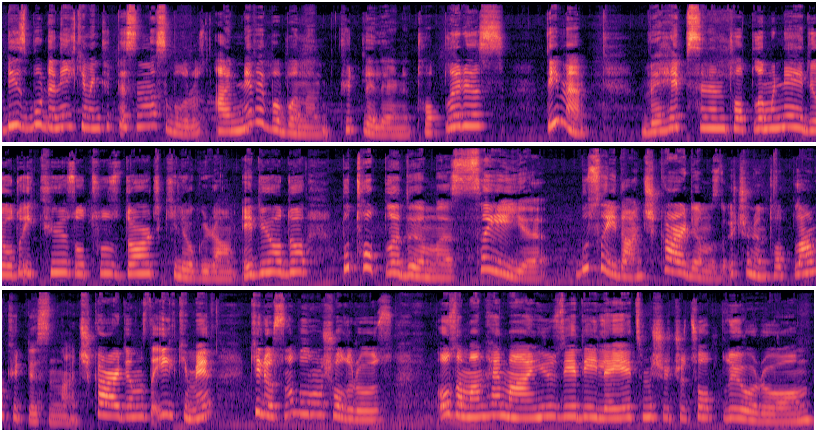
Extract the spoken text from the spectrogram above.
Biz buradan ilkimin kütlesini nasıl buluruz? Anne ve babanın kütlelerini toplarız. Değil mi? Ve hepsinin toplamı ne ediyordu? 234 kilogram ediyordu. Bu topladığımız sayıyı bu sayıdan çıkardığımızda, üçünün toplam kütlesinden çıkardığımızda ilkimin kilosunu bulmuş oluruz. O zaman hemen 107 ile 73'ü topluyorum.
